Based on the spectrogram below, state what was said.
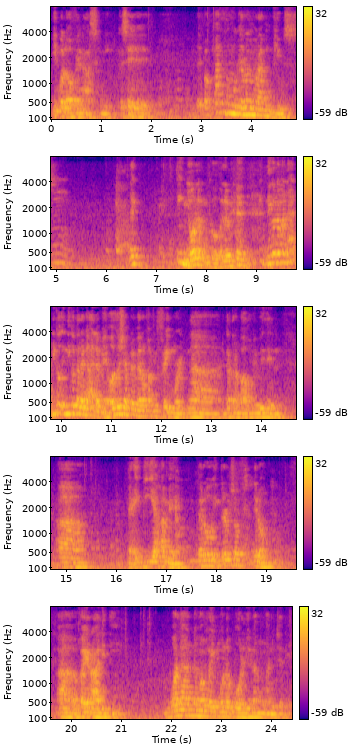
people often ask me, kasi, eh, pa- paano ba magkaroon ng maraming views? Like, tingin nyo, alam ko. Alam mo, hindi ko naman, hindi ko, hindi ko talaga alam eh. Although, syempre, meron kaming framework na nagtatrabaho kami within. Ah, may idea kami. Pero in terms of, you know, ah, virality, wala namang may monopolyo ng ano dyan eh,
